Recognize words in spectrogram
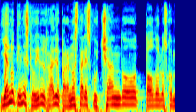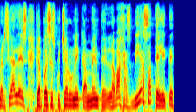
ya no tienes que oír el radio para no estar escuchando todos los comerciales. Ya puedes escuchar únicamente. La bajas vía satélite,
